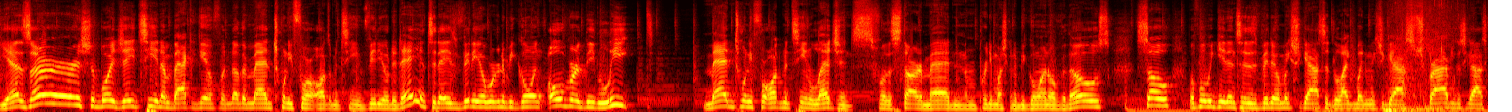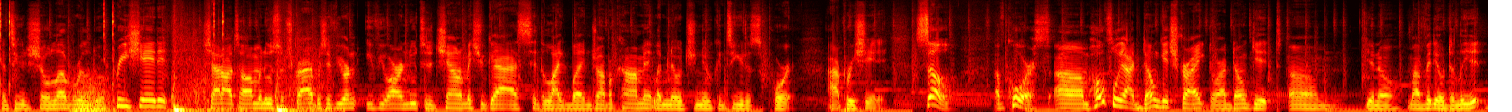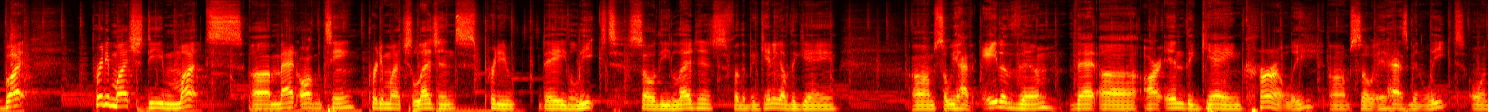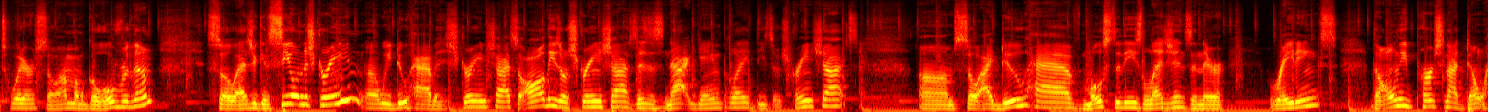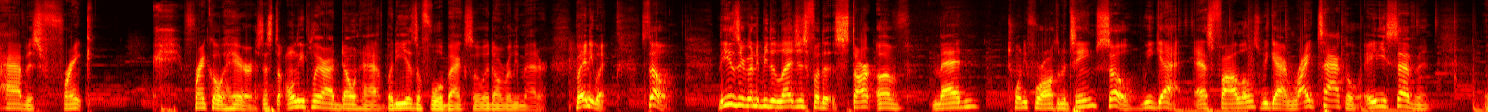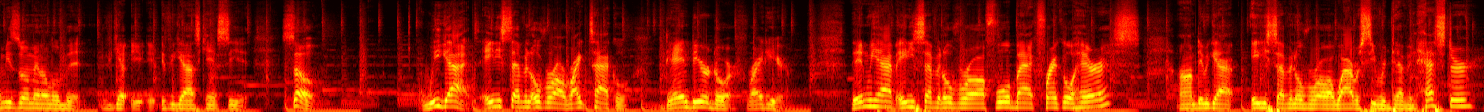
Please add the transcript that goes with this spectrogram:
Yes, sir. It's your boy JT, and I'm back again for another Madden 24 Ultimate Team video today. In today's video, we're going to be going over the leaked Madden 24 Ultimate Team Legends for the start of Madden. I'm pretty much going to be going over those. So, before we get into this video, make sure you guys hit the like button, make sure you guys subscribe, because you guys continue to show love. Really do appreciate it. Shout out to all my new subscribers. If you're if you are new to the channel, make sure you guys hit the like button, drop a comment, let me know what you're new, continue to support. I appreciate it. So, of course, um, hopefully I don't get striked or I don't get um, you know, my video deleted. But pretty much the MUTs, uh, Mad Team, pretty much Legends, pretty they leaked. So the Legends for the beginning of the game. Um, so we have eight of them that uh, are in the game currently. Um, so it has been leaked on Twitter. So I'm gonna go over them. So as you can see on the screen, uh, we do have a screenshot. So all these are screenshots. This is not gameplay. These are screenshots. Um, so I do have most of these legends and they're ratings. The only person I don't have is Frank Franco Harris. That's the only player I don't have, but he is a fullback, so it don't really matter. But anyway, so these are going to be the legends for the start of Madden 24 Ultimate Team. So we got as follows: we got right tackle 87. Let me zoom in a little bit if you get if you guys can't see it. So we got 87 overall right tackle Dan Dierdorf right here. Then we have 87 overall fullback Franco Harris. Um, then we got 87 overall wide receiver Devin Hester.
